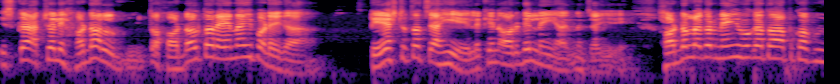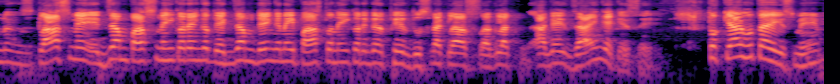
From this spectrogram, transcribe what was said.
इसका एक्चुअली हडल तो हडल तो रहना ही पड़ेगा। टेस्ट तो चाहिए, लेकिन ऑर्डिल नहीं आना चाहिए। हॉर्डल अगर नहीं होगा तो आपको क्लास में एग्ज़ाम पास नहीं करेंगे तो एग्ज़ाम देंगे नहीं, पास तो नहीं करेंगे, फिर दूसरा क्लास, अगला, आगे जाएँगे कैसे? तो क्या होता है इसमें?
